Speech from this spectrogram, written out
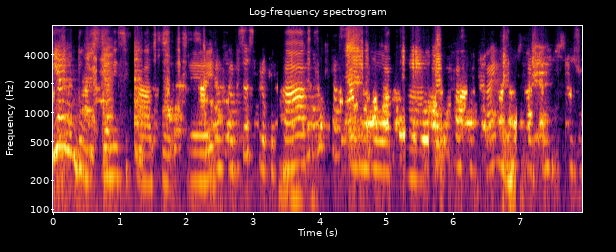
E a indústria, nesse caso, é, ele precisa se preocupar? Como está sendo a, a, a indústria com riscos de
